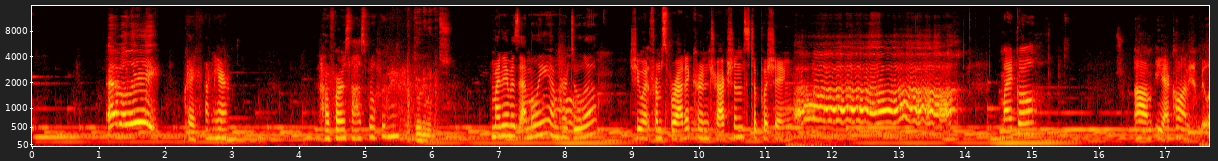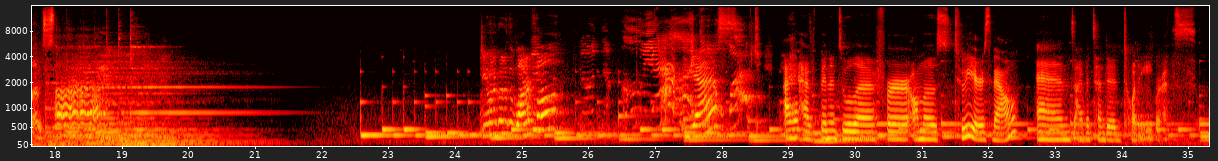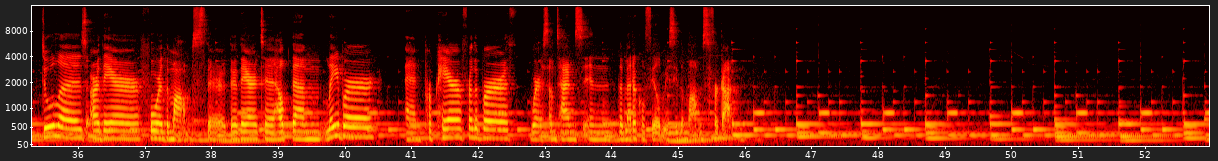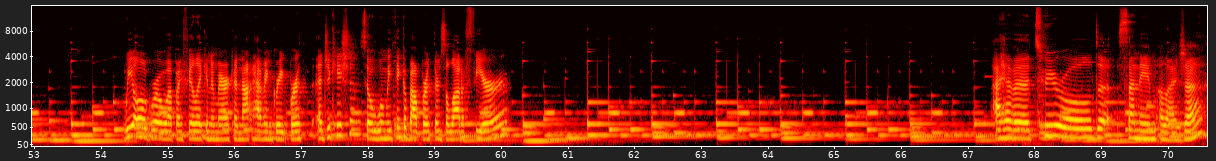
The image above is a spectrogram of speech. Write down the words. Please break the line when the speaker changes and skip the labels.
Emily!
Okay, I'm here. How far is the hospital from here?
30 minutes.
My name is Emily. I'm her doula. She went from sporadic contractions to pushing.
Ah,
Michael? Um, yeah, call an ambulance.
ah.
Do you want to go to the waterfall? Yes? I have been a doula for almost two years now, and I've attended 20 births. Doulas are there for the moms. They're, they're there to help them labor and prepare for the birth, where sometimes in the medical field we see the moms forgotten. We all grow up, I feel like, in America not having great birth education. So when we think about birth, there's a lot of fear. I have a two year old son named Elijah.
